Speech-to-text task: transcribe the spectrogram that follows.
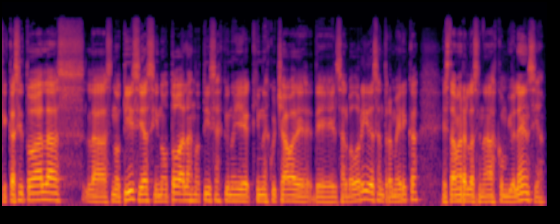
que casi todas las, las, noticias, y no todas las noticias que uno, que uno escuchaba de, El Salvador y de Centroamérica, estaban relacionadas con violencia.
